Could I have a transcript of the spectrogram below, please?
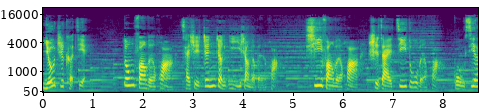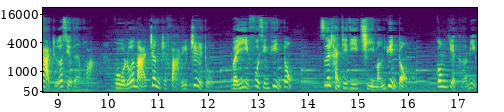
由之可见，东方文化才是真正意义上的文化，西方文化是在基督文化、古希腊哲学文化、古罗马政治法律制度、文艺复兴运动、资产阶级启蒙运动、工业革命、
